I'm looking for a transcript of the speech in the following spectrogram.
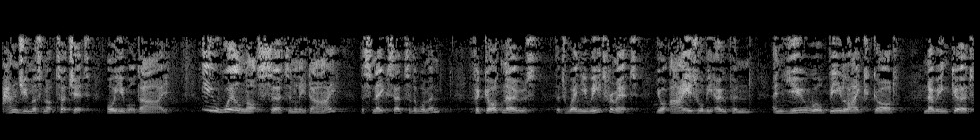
and you must not touch it, or you will die. You will not certainly die, the snake said to the woman. For God knows that when you eat from it, your eyes will be opened, and you will be like God, knowing good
